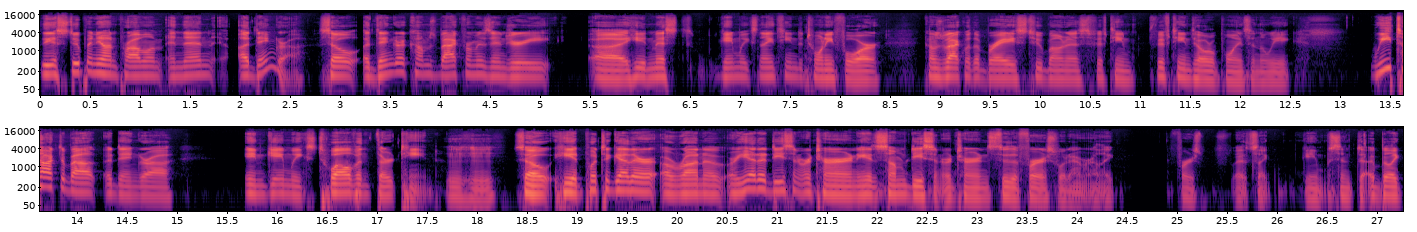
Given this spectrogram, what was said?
the Estupiñán problem, and then Adingra. So Adingra comes back from his injury. Uh, he had missed game weeks 19 to 24. Comes back with a brace, two bonus, 15, 15 total points in the week. We talked about Adingra in game weeks 12 and 13. Mm-hmm. So he had put together a run of, or he had a decent return. He had some decent returns through the first, whatever, like first. It's like game since uh, like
